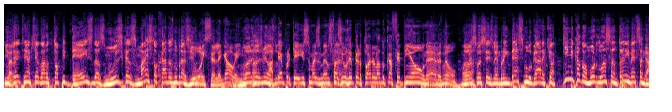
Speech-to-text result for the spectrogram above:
E tem, tem aqui agora o top 10 das músicas mais tocadas no Brasil. Pô, isso é legal, hein? No ano de 2011. Até porque isso mais ou menos fazia o repertório lá do Café Pinhão, né, É, Betão? Vamos ver Ah. se vocês lembram. Em décimo lugar aqui, ó. Química do Amor, Luan Santana e Ivete Sangalo.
